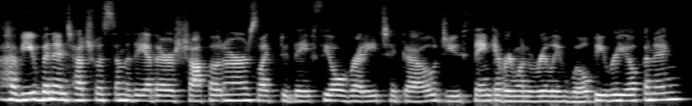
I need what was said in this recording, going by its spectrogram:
Have you been in touch with some of the other shop owners? Like, do they feel ready to go? Do you think everyone really will be reopening?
